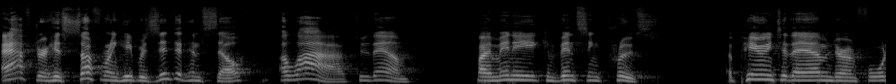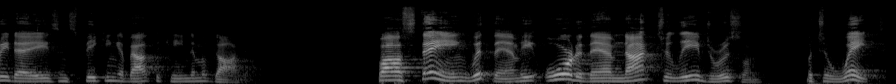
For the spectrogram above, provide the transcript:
After his suffering, he presented himself alive to them by many convincing proofs, appearing to them during 40 days and speaking about the kingdom of God. While staying with them, he ordered them not to leave Jerusalem, but to wait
